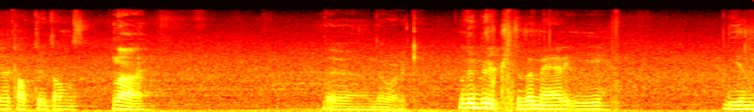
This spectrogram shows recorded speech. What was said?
Eller tatt utdannelse? Nei. Det, det var det ikke. Men du brukte det mer i din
